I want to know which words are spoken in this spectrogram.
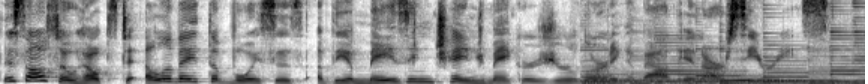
This also helps to elevate the voices of the amazing changemakers you're learning about in our series.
